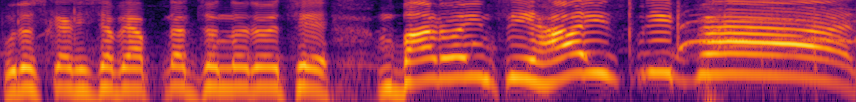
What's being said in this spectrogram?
পুরস্কার হিসাবে আপনার জন্য রয়েছে বারো ইঞ্চি হাই স্পিড ফ্যান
